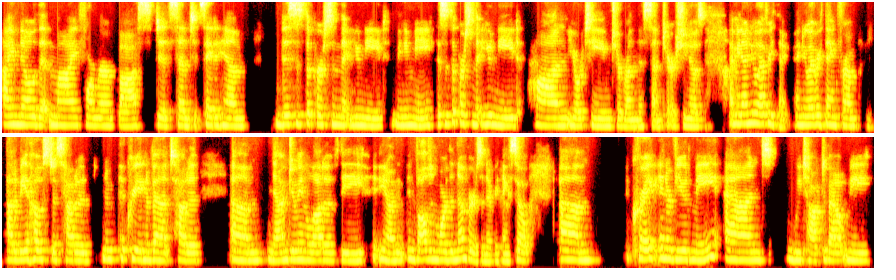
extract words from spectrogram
I know that my former boss did send to, say to him, "This is the person that you need, meaning me. This is the person that you need on your team to run this center." She knows. I mean, I knew everything. I knew everything from how to be a hostess, how to create an event, how to um, now I'm doing a lot of the, you know, I'm involved in more of the numbers and everything. So, um, Craig interviewed me and we talked about me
